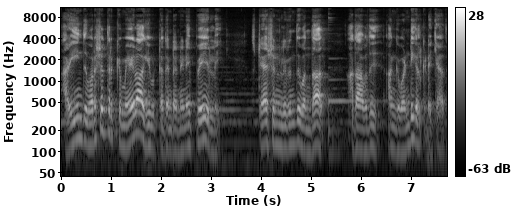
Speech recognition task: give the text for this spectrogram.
ஐந்து வருஷத்திற்கு மேலாகிவிட்டதென்ற நினைப்பே இல்லை. ஸ்டேஷனிலிருந்து வந்தால் அதாவது அங்கு வண்டிகள் கிடைக்காது.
